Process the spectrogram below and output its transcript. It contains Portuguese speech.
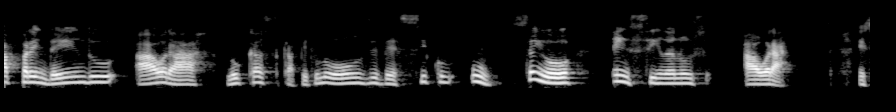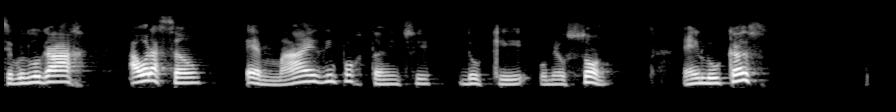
aprendendo a orar. Lucas capítulo 11, versículo 1. Senhor, ensina-nos a orar. Em segundo lugar, a oração é mais importante do que o meu sono. Em Lucas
